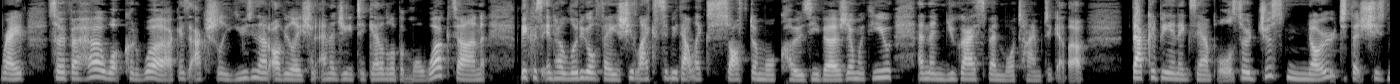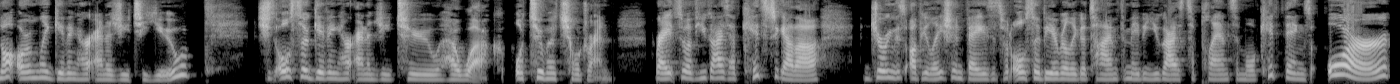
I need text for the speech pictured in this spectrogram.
right? So for her, what could work is actually using that ovulation energy to get a little bit more work done because in her luteal phase, she likes to be that like softer, more cozy version with you. And then you guys spend more time together. That could be an example. So just note that she's not only giving her energy to you, she's also giving her energy to her work or to her children, right? So if you guys have kids together, during this ovulation phase, this would also be a really good time for maybe you guys to plan some more kid things, or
